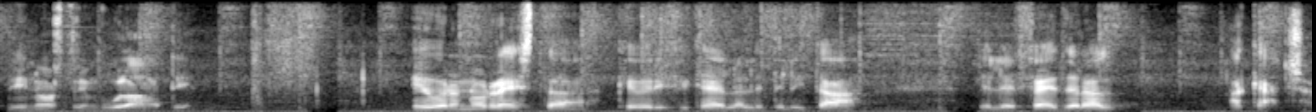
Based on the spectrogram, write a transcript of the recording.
dei nostri ingulati e ora non resta che verificare la letalità delle Federal a caccia.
